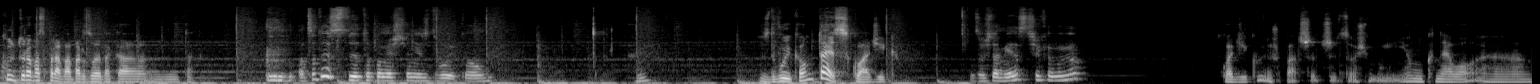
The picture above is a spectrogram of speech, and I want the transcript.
Kulturowa sprawa, bardzo taka, mm, tak. A co to jest to pomieszczenie z dwójką? Z dwójką, to jest składzik. Coś tam jest ciekawego? Składziku już patrzę, czy coś mi nie umknęło. E.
